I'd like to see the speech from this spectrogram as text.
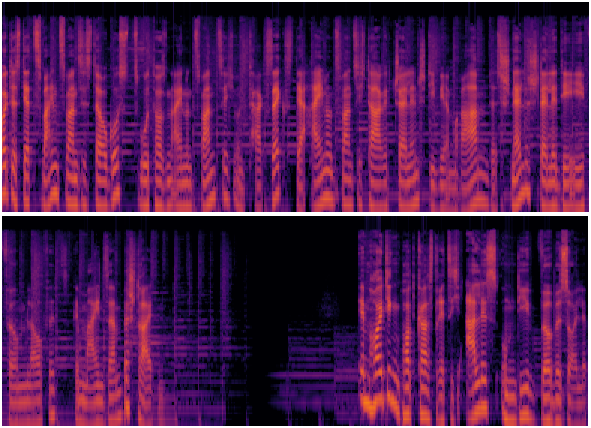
Heute ist der 22. August 2021 und Tag 6 der 21-Tage-Challenge, die wir im Rahmen des schnellestelle.de Firmenlaufes gemeinsam bestreiten. Im heutigen Podcast dreht sich alles um die Wirbelsäule.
